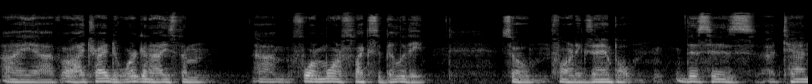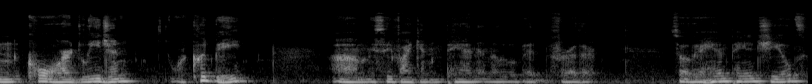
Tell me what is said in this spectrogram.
I, uh, well, I tried to organize them um, for more flexibility. So for an example, this is a 10 cohort legion, or could be. Um, let me see if I can pan in a little bit further. So they're hand-painted shields,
